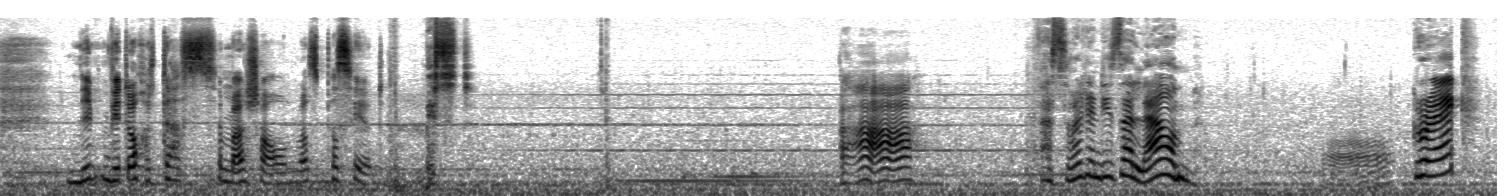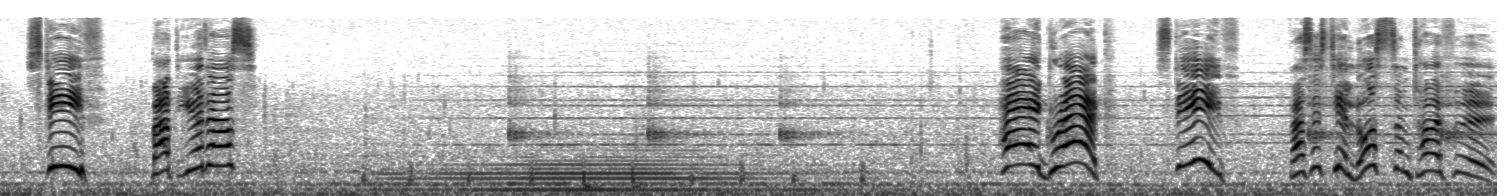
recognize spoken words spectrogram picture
Nehmen wir doch das. Mal schauen, was passiert. Mist. Ah, Was soll denn dieser Lärm? Greg? Steve? Wart ihr das? Was ist hier los zum Teufel?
